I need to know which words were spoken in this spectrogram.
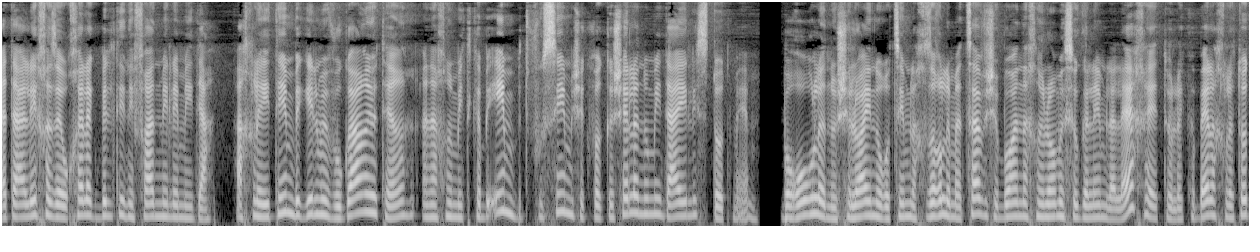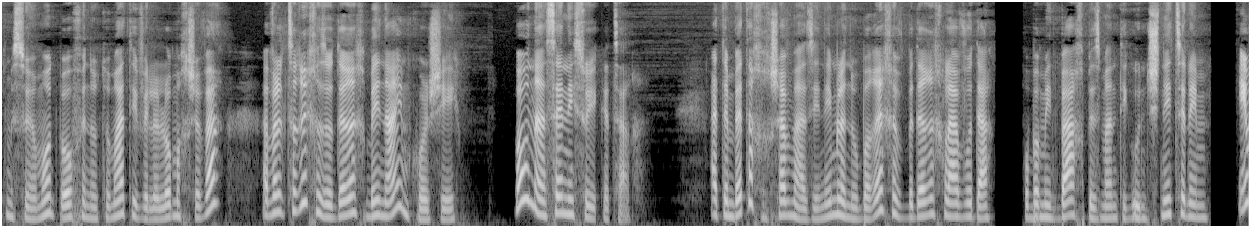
התהליך הזה הוא חלק בלתי נפרד מלמידה, אך לעיתים בגיל מבוגר יותר, אנחנו מתקבעים בדפוסים שכבר קשה לנו מדי לסטות מהם. ברור לנו שלא היינו רוצים לחזור למצב שבו אנחנו לא מסוגלים ללכת או לקבל החלטות מסוימות באופן אוטומטי וללא מחשבה, אבל צריך איזו דרך ביניים כלשהי. בואו נעשה ניסוי קצר. אתם בטח עכשיו מאזינים לנו ברכב בדרך לעבודה, או במטבח בזמן טיגון שניצלים. אם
